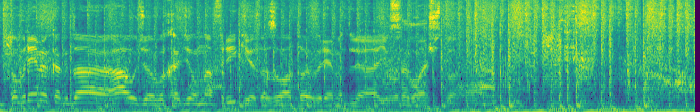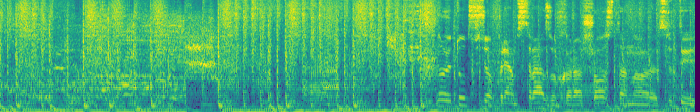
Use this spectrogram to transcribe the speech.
В то время, когда аудио выходил на фрике, это золотое время для его Согласен. творчества. Ну и тут все прям сразу хорошо становится. Ты,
